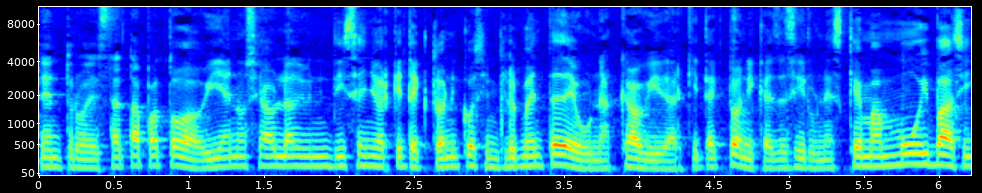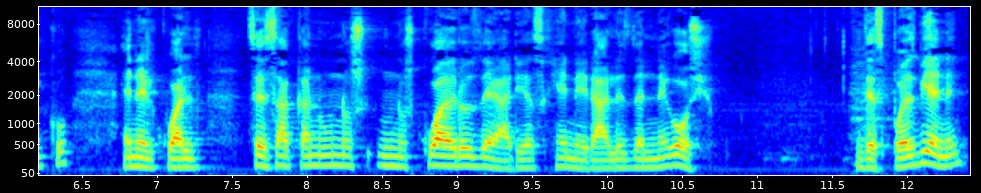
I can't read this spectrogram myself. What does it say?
Dentro de esta etapa todavía no se habla de un diseño arquitectónico, simplemente de una cavidad arquitectónica, es decir, un esquema muy básico en el cual se sacan unos, unos cuadros de áreas generales del negocio. Después viene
